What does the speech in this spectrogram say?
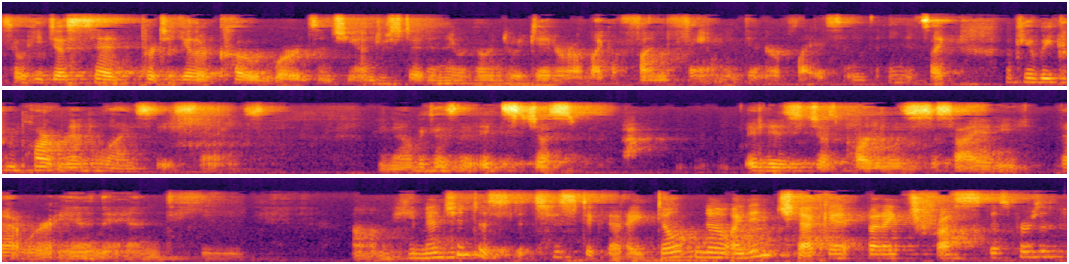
so he just said particular code words and she understood and they were going to a dinner, like a fun family dinner place. And, and it's like, okay, we compartmentalize these things, you know, because it's just, it is just part of the society that we're in. And he, um, he mentioned a statistic that I don't know, I didn't check it, but I trust this person.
